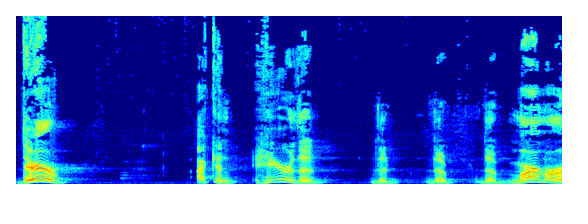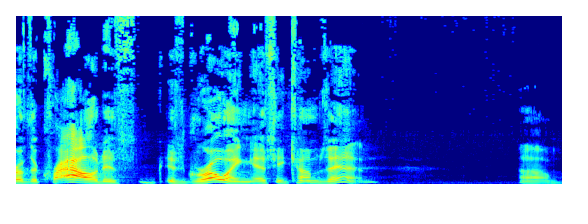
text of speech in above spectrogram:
they're, I can hear the, the, the, the murmur of the crowd is, is growing as he comes in. Um,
